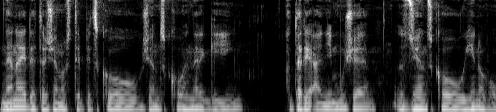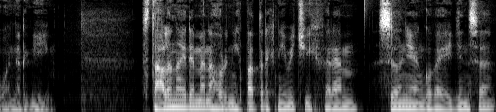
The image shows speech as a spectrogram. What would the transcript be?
nenajdete ženu s typickou ženskou energií, a tedy ani muže s ženskou jinovou energií. Stále najdeme na horních patrech největších firm silně jangové jedince,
